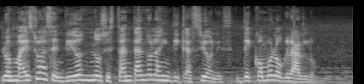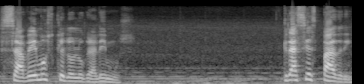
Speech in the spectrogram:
Los maestros ascendidos nos están dando las indicaciones de cómo lograrlo sabemos que lo lograremos. Gracias Padre,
